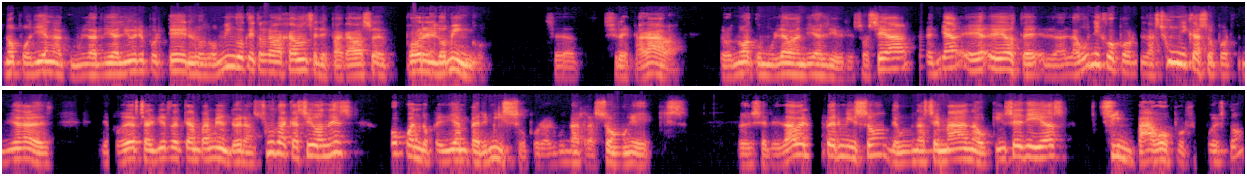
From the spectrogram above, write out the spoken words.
no podían acumular día libre porque los domingos que trabajaban se les pagaba por el domingo, o sea, se les pagaba, pero no acumulaban días libres. O sea, tenía, ellos, la, la único, por, las únicas oportunidades de poder salir del campamento eran sus vacaciones o cuando pedían permiso por alguna razón X. Entonces se le daba el permiso de una semana o 15 días, sin pago, por supuesto.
